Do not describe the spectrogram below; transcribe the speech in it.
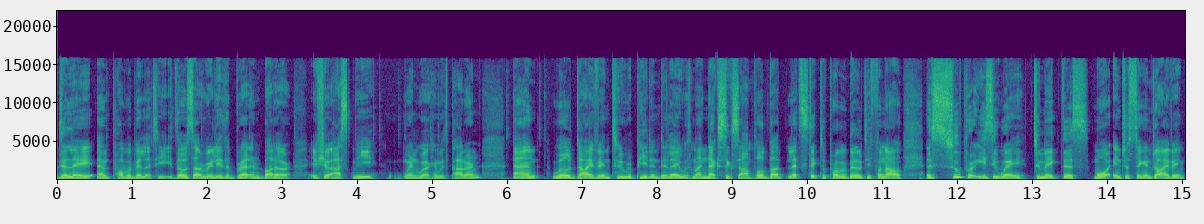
delay, and probability. Those are really the bread and butter, if you ask me, when working with pattern. And we'll dive into repeat and delay with my next example, but let's stick to probability for now. A super easy way to make this more interesting in driving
